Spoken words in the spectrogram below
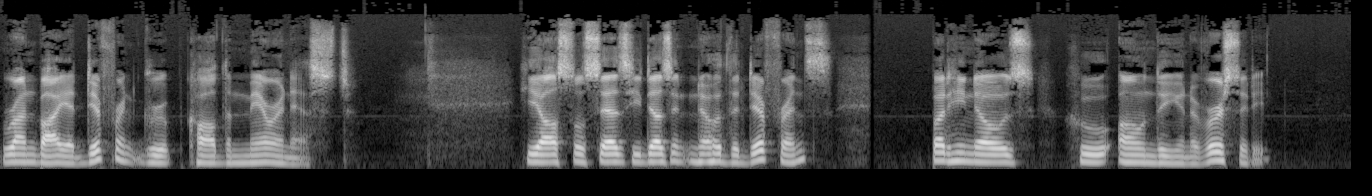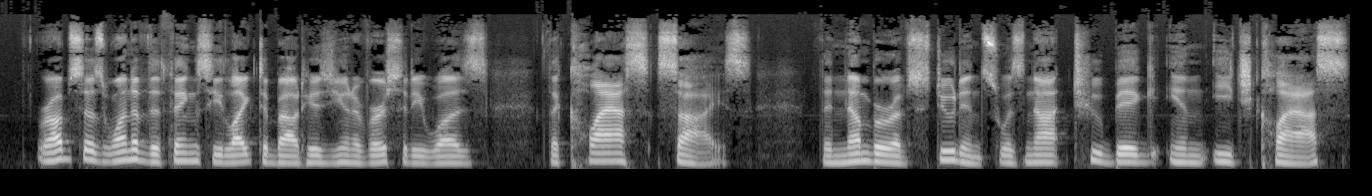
run by a different group called the Marianist. He also says he doesn't know the difference, but he knows who owned the university. Rob says one of the things he liked about his university was the class size. The number of students was not too big in each class,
